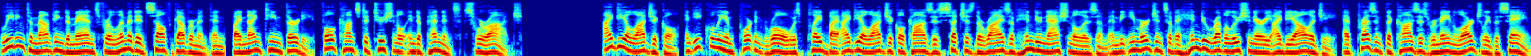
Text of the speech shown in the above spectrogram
leading to mounting demands for limited self-government and, by 1930, full constitutional independence Swaraj. Ideological – An equally important role was played by ideological causes such as the rise of Hindu nationalism and the emergence of a Hindu revolutionary ideology, at present the causes remain largely the same.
